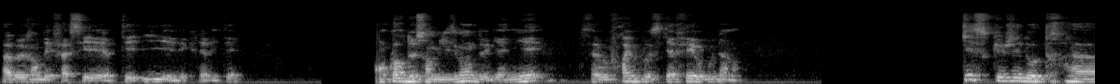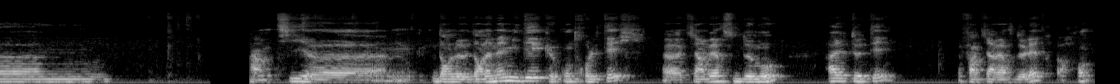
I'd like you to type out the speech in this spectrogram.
Pas besoin d'effacer TI et d'écrire IT. Encore 200 millisecondes de gagner ça vous fera une pause café au bout d'un an. Qu'est-ce que j'ai d'autre euh, Un petit... Euh, dans, le, dans la même idée que CTRL-T, euh, qui inverse deux mots, Alt-T, enfin qui inverse deux lettres, par contre.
